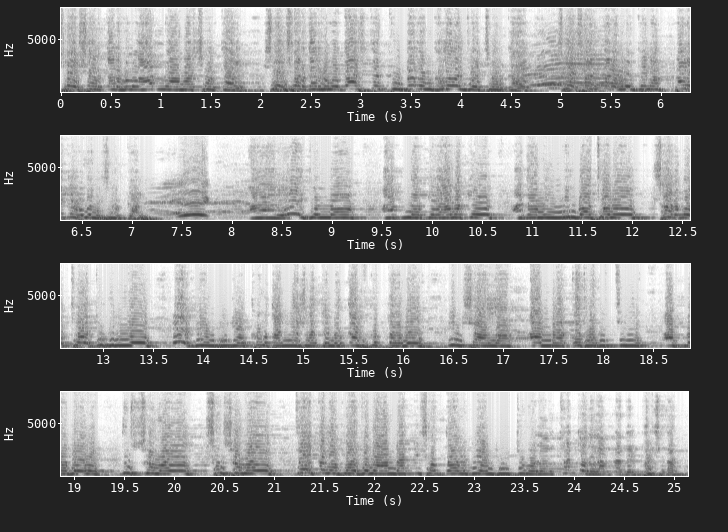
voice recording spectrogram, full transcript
সেই সরকার হলো আপনি আমার সরকার। সেই সরকার হলো রাষ্ট্রপতি বেগম খালেদা সরকার। সেই সরকার হলো জনাব তারেক রহমানের সরকার। আর এই জন্য আপনাকে আমাকে আগামী নির্বাচনে সর্বোচ্চ ঝুঁকি নিয়ে এই বিএনপিকে ক্ষমতা নিয়ে আসার জন্য কাজ করতে হবে। ইনশাআল্লাহ আমরা কথা দিচ্ছি আপনাদের দুঃসময়ে সুসময়ে যে কোনো প্রয়োজনে আমরা কৃষক দল বিএনপি যুব দল ছাত্র দল আপনাদের পাশে থাকব।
